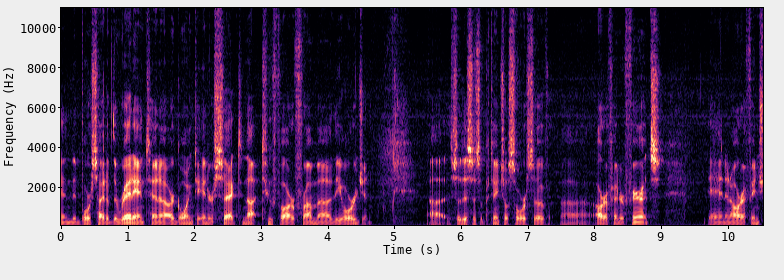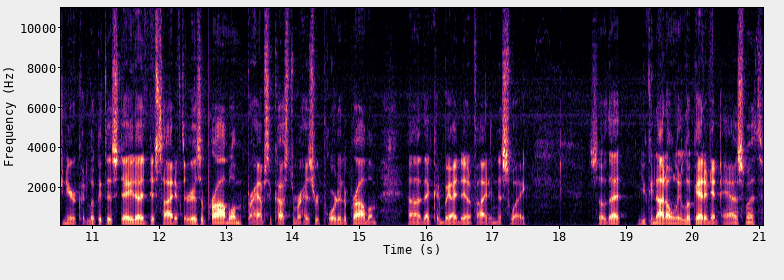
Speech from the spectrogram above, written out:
and the boresight of the red antenna are going to intersect not too far from uh, the origin. Uh, so this is a potential source of uh, RF interference and an RF engineer could look at this data, decide if there is a problem, perhaps a customer has reported a problem uh, that could be identified in this way. So that you can not only look at it in azimuth,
